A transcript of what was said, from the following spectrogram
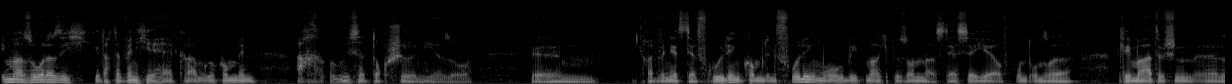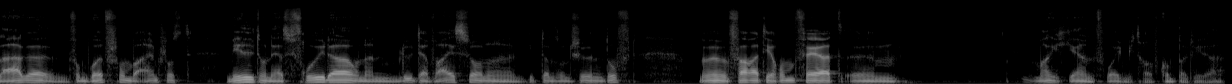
immer so, dass ich gedacht habe, wenn ich hierher gekommen bin, ach, irgendwie ist das doch schön hier so. Ähm, Gerade wenn jetzt der Frühling kommt, den Frühling im Ruhrgebiet mag ich besonders. Der ist ja hier aufgrund unserer klimatischen äh, Lage vom Golfstrom beeinflusst, mild und er ist früh da und dann blüht der Weißhorn und dann gibt dann so einen schönen Duft. Wenn man mit dem Fahrrad hier rumfährt, ähm, mag ich gern, freue ich mich drauf, kommt bald wieder.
